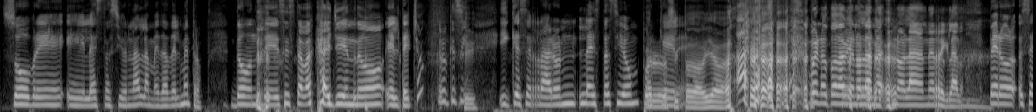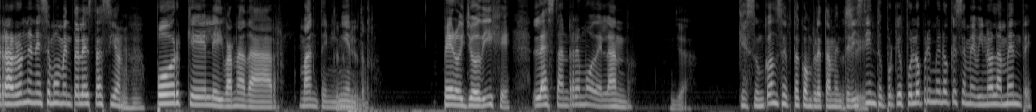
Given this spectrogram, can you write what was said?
sobre eh, la estación La Alameda del Metro, donde se estaba cayendo el techo, creo que sí, Sí, y que cerraron la estación pero porque... sí todavía va. bueno, todavía no la, han, no la han arreglado, pero cerraron en ese momento la estación porque le iban a dar mantenimiento. mantenimiento. Pero yo dije, la están remodelando. Ya. que es un concepto completamente Sí. distinto, porque fue lo primero que se me vino a la mente.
